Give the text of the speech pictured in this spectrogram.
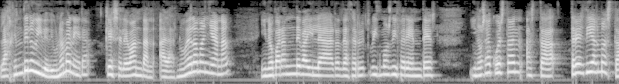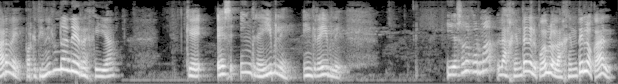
La gente lo vive de una manera que se levantan a las 9 de la mañana y no paran de bailar, de hacer ritmos diferentes y no se acuestan hasta tres días más tarde, porque tienen una energía que es increíble, increíble. Y eso lo forma la gente del pueblo, la gente local,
